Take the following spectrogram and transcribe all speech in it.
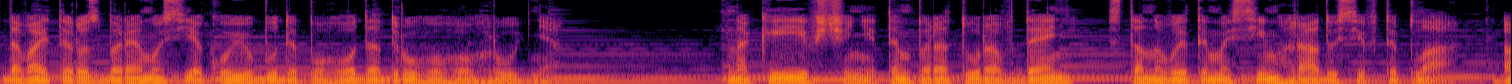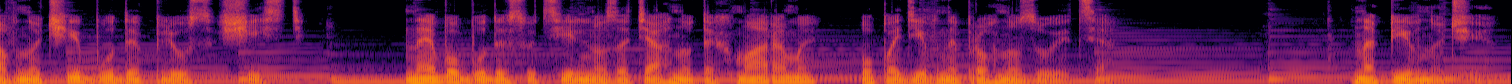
Давайте розберемось, якою буде погода 2 грудня. На Київщині температура в день становитиме 7 градусів тепла, а вночі буде плюс 6. Небо буде суцільно затягнуте хмарами, опадів не прогнозується. На півночі.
